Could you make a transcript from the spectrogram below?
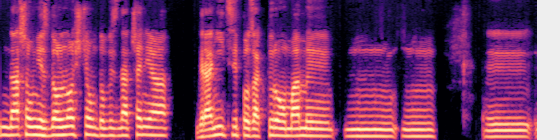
naszą niezdolnością do wyznaczenia granicy, poza którą mamy mm, mm, y, y,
